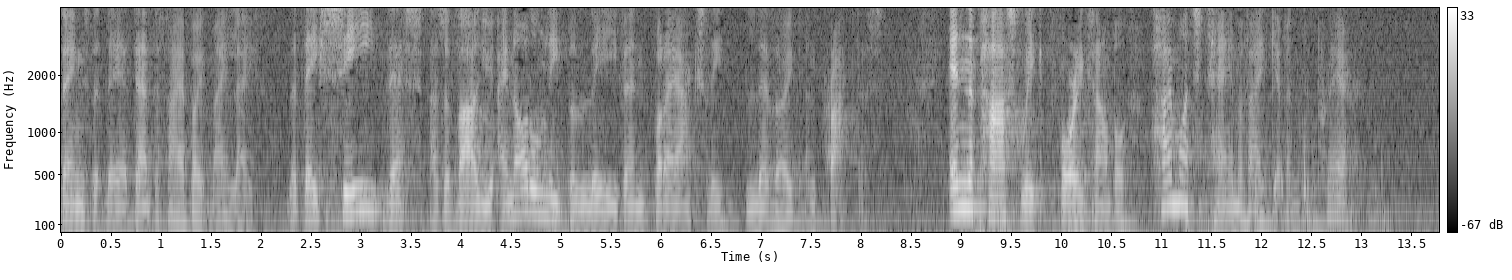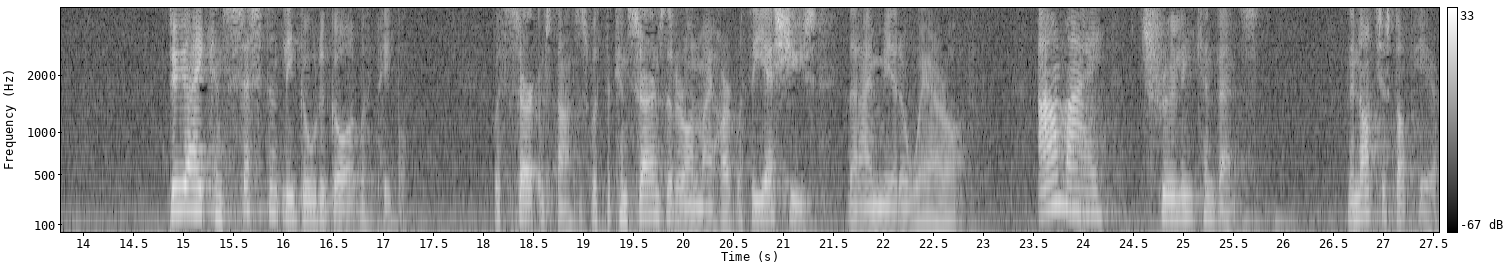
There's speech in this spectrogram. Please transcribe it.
things that they identify about my life? That they see this as a value I not only believe in, but I actually live out and practice. In the past week, for example, how much time have I given to prayer? Do I consistently go to God with people, with circumstances, with the concerns that are on my heart, with the issues that I'm made aware of? Am I truly convinced? Now, not just up here,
